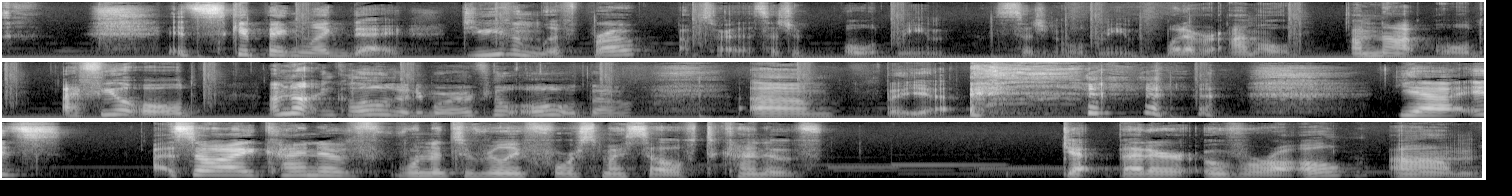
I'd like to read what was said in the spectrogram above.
it's skipping leg day. Do you even lift, bro? I'm sorry, that's such an old meme. Such an old meme. Whatever, I'm old. I'm not old. I feel old. I'm not in college anymore. I feel old though. Um, but yeah. yeah, it's so I kind of wanted to really force myself to kind of get better overall. Um,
